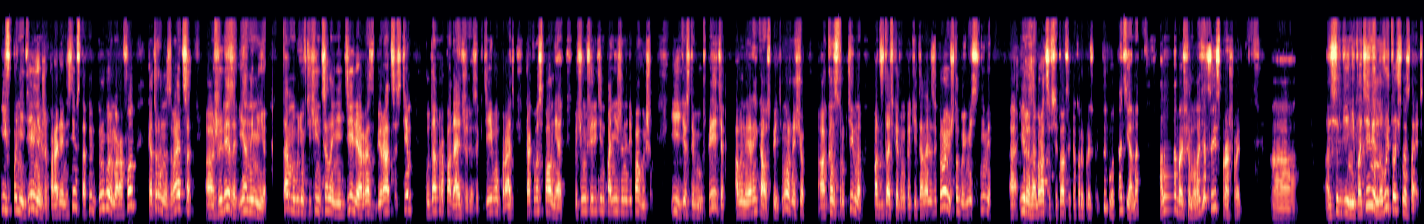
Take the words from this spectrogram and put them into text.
И в понедельник же параллельно с ним стартует другой марафон, который называется «Железо и анемия». Там мы будем в течение целой недели разбираться с тем, куда пропадает железо, где его брать, как восполнять, почему ферритин понижен или повышен. И если вы успеете, а вы наверняка успеете, можно еще а, конструктивно подсдать к этому какие-то анализы крови, чтобы вместе с ними а, и разобраться в ситуации, которая происходит. Так вот, Татьяна, она большой молодец и спрашивает, а, Сергей не по теме, но вы точно знаете,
